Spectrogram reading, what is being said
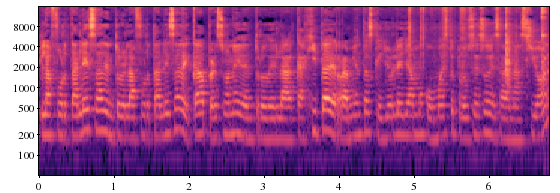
la, fortaleza, dentro de la fortaleza de cada persona y dentro de la cajita de herramientas que yo le llamo como este proceso de sanación,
